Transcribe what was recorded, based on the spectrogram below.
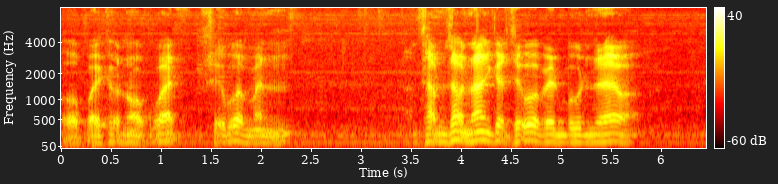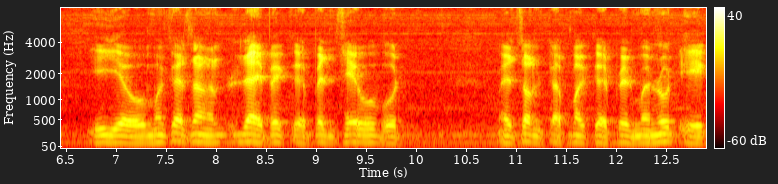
ออกไปข้างนอกวัดถือว่ามัน ทำเท่านั้นก็ถือว่าเป็นบุญแล้ว อีเยวมันก็ต้องได้ไปเกิดเป็นเทวบุตร ไม่ต้องกลับมาเกิดเป็นมนุษย์อีก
